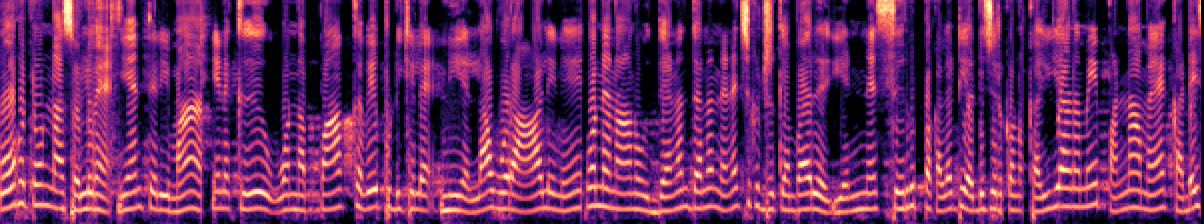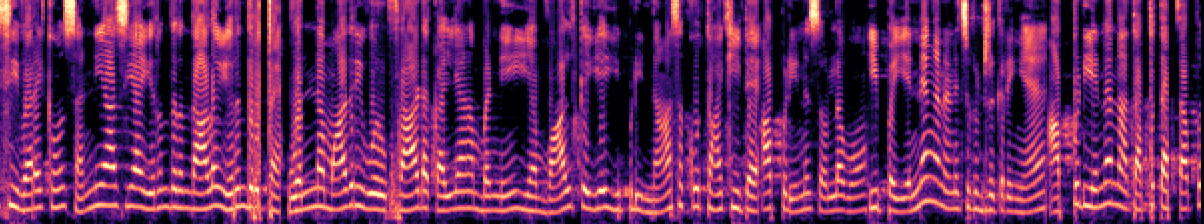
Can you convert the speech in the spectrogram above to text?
போகட்டும்னு நான் சொல்லுவேன். ஏன் தெரியுமா? எனக்கு உன்னை பார்க்கவே பிடிக்கல. நீ எல்லாம் ஒரு ஆளுன்னு உன்னை நானும் தினம் தினம் நினைச்சுக்கிட்டு இருக்கேன் பாரு. என்ன செருப்பை கலட்டி அடிச்சிருக்கணும். கல்யாணமே பண்ணாம கடைசி வரைக்கும் சன்னியாசியா இருந்திருந்தாலும் இருந்திருப்பேன். உன்ன மாதிரி ஒரு ஃப்ராட கல்யாணம் பண்ணி என் வாழ்க்கையே இப்படி நாசக்கூத்தாக்கிட்ட அப்படின்னு சொல்லவும் இப்ப என்னங்க நினைச்சுக்கிட்டு இருக்கிறீங்க? அப்படி என்ன நான் தப்பு தப்பு தப்பு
